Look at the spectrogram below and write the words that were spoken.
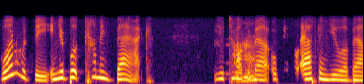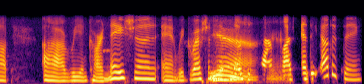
One would be in your book Coming Back. You talk Uh-huh. about or people asking you about uh, reincarnation and regression Yeah, hypnosis, past lives, and the other thing,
